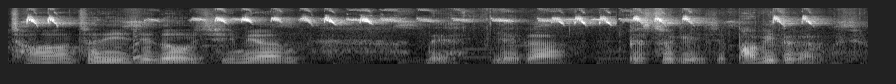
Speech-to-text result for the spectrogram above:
천천히 이제 넣어주시면 네, 얘가 뱃속에 이제 밥이 들어가는 거죠.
